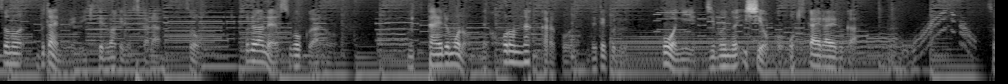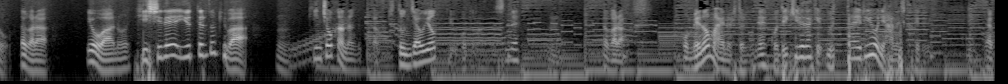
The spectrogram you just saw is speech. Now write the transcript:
その舞台の上で生きてるわけですから、そう。それはね、すごくあの、訴えるもの、ね、心の中からこう出てくる方に自分の意思をこう置き換えられるか。そう。だから、要はあの、必死で言ってる時は、うん、緊張感なんか吹き飛んじゃうよっていうことなんですね。うん。だから、こう目の前の人にね、こうできるだけ訴えるように話しかけてる。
